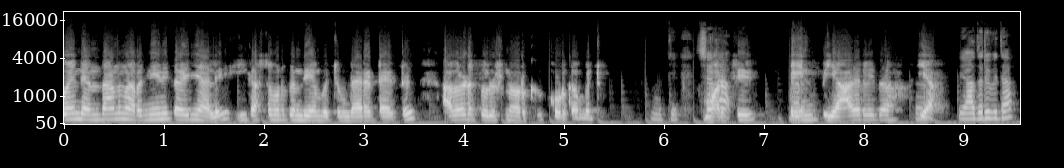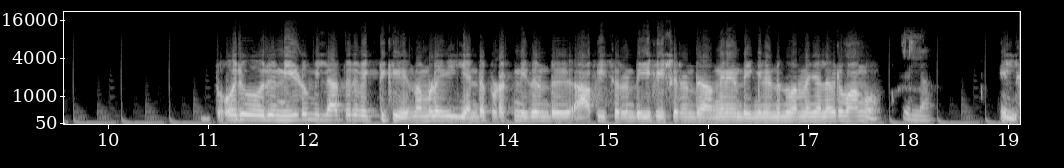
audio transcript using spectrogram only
പോയിന്റ് എന്താണെന്ന് അറിഞ്ഞതിന് കഴിഞ്ഞാൽ ഈ കസ്റ്റമർക്ക് എന്ത് ചെയ്യാൻ പറ്റും? ഡയറക്റ്റ് ആയിട്ട് അവരുടെ സൊല്യൂഷൻ അവർക്ക് കൊടുക്കാൻ പറ്റും. മറിച്ച് യാതൊരുവിധ ഒരു ഒരു നീഡും ഇല്ലാത്ത ഒരു വ്യക്തിക്ക് നമ്മൾ എന്റെ പ്രൊഡക്റ്റിന് ഇതുണ്ട് ആ ഫീച്ചർ ഉണ്ട് ഈ ഫീച്ചർ ഉണ്ട് അങ്ങനെയുണ്ട് ഇങ്ങനെയുണ്ട് എന്ന് പറഞ്ഞു കഴിഞ്ഞാൽ അവർ വാങ്ങുമോ ഇല്ല. ഇല്ല.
